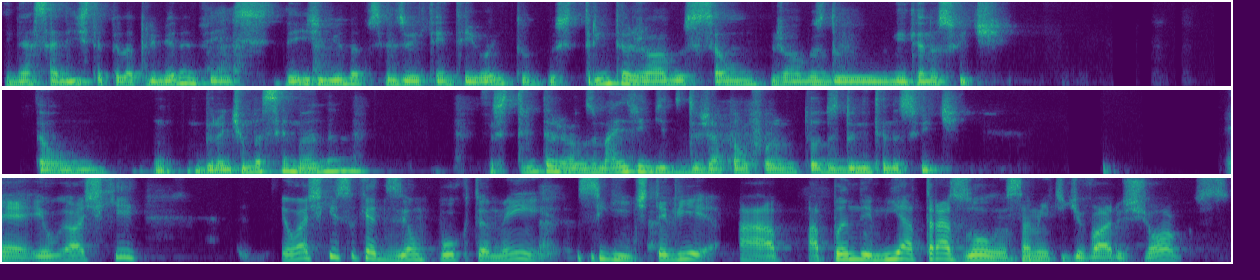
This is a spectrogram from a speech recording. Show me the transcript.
E nessa lista, pela primeira vez desde 1988, os 30 jogos são jogos do Nintendo Switch. Então, durante uma semana, os 30 jogos mais vendidos do Japão foram todos do Nintendo Switch. É, eu acho que eu acho que isso quer dizer um pouco também o seguinte: teve a, a pandemia atrasou o lançamento de vários jogos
